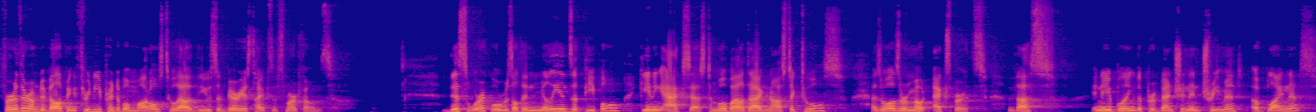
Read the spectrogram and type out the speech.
Further, I'm developing 3D printable models to allow the use of various types of smartphones. This work will result in millions of people gaining access to mobile diagnostic tools, as well as remote experts, thus enabling the prevention and treatment of blindness,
